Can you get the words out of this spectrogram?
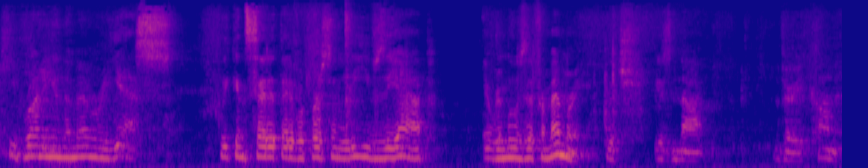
Keep running in the memory, yes. We can set it that if a person leaves the app, it removes it from memory, which is not very common.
